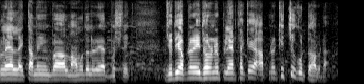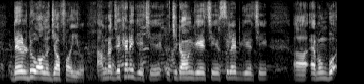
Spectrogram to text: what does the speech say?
প্লেয়ার লাইক তামিম ইকবাল মাহমুদুল্লাহ রিয়াদ মুশরিক যদি আপনার এই ধরনের প্লেয়ার থাকে, আপনার কিচ্ছু করতে হবে না। They will do all the job for you আমরা যেখানে গিয়েছি চিটং গিয়েছি সিলেট গিয়েছি এবং ব-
